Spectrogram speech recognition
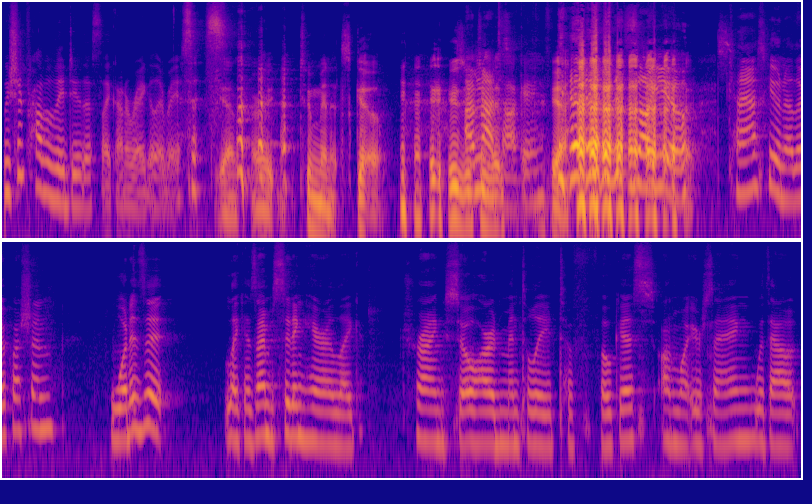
We should probably do this like on a regular basis. yeah. All right. Two minutes. Go. I'm not minutes. talking. Yeah. this is all you. Can I ask you another question? What is it like as I'm sitting here like trying so hard mentally to focus on what you're saying without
